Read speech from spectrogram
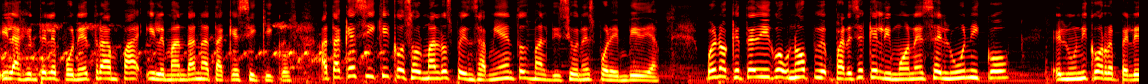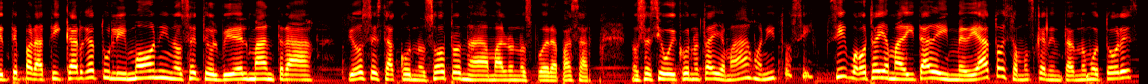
y la gente le pone trampa y le mandan ataques psíquicos. Ataques psíquicos son malos pensamientos, maldiciones por envidia. Bueno, ¿qué te digo? No, parece que el limón es el único, el único repelente para ti. Carga tu limón y no se te olvide el mantra Dios está con nosotros, nada malo nos podrá pasar. No sé si voy con otra llamada, Juanito. Sí, sí, otra llamadita de inmediato. Estamos calentando motores.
